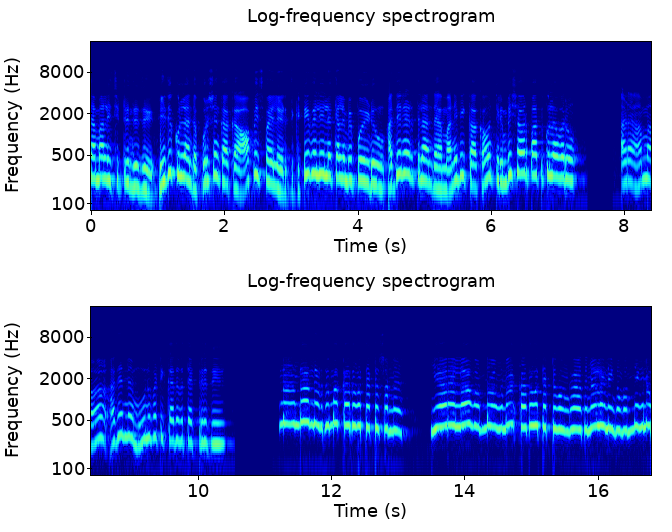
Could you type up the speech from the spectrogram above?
சமாளிச்சுட்டு இருந்தது. இதுக்குள்ள அந்த புருஷன் காக்கா ஆஃபீஸ் ஃபைல எடுத்துக்கிட்டு வெளியில் கிளம்பி போயிடும். அதே நேரத்தில் அந்த மனைவி காக்காவும் திரும்பி ஷவர் பார்த்துக்குள்ளே வரும். அட ஆமா அது என்ன மூணு வாட்டி கதவை தட்டுறது? நான் தான் அந்த விதமாக கதவை தட்ட சொன்னேன். யாரெல்லாம் வந்தாங்கன்னா கதவை தட்டுவாங்க. அதனால நீங்கள் வந்தீங்கன்னா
